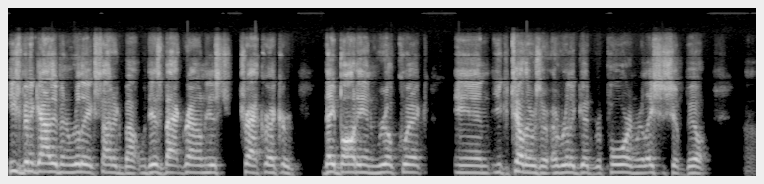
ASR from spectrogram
he's been a guy they've been really excited about with his background, his track record. They bought in real quick, and you could tell there was a, a really good rapport and relationship built. Uh,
